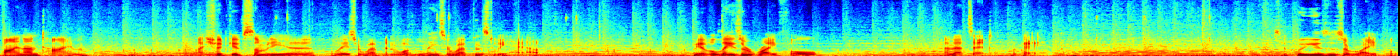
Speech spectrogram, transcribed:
fine on time. I should give somebody a laser weapon. What laser weapons do we have? We have a laser rifle, and that's it. Okay. So who uses a rifle?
